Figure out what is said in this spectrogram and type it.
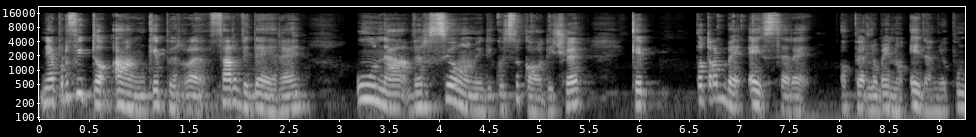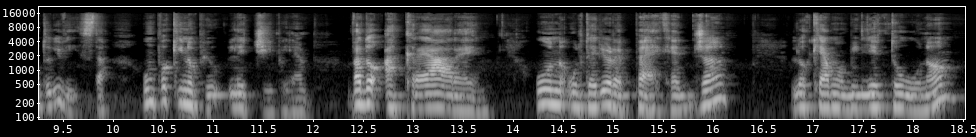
Ne approfitto anche per far vedere una versione di questo codice che potrebbe essere o perlomeno è dal mio punto di vista, un pochino più leggibile. Vado a creare un ulteriore package, lo chiamo biglietto 1,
